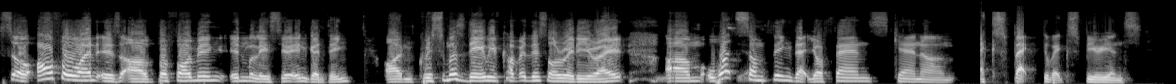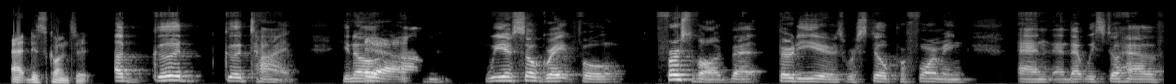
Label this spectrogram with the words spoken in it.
So, All-4-One is uh, performing in Malaysia in Genting on Christmas Day. We've covered this already, right? Um, what's yes. something that your fans can um, expect to experience at this concert? A good, good time. You know, Yeah. um, we are so grateful, first of all, that 30 years we're still performing and, and that we still have,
